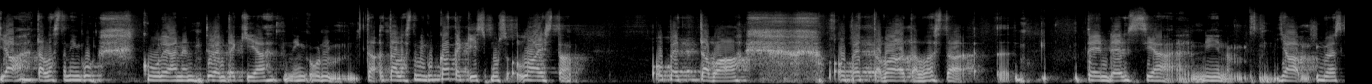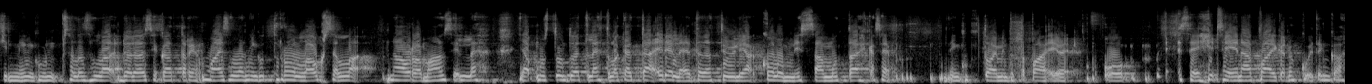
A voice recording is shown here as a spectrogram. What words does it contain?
ja tällaista niin kuin kuulijainen työntekijä, niin kuin, tällaista niin kuin katekismuslaista opettavaa, opettavaa tällaista äh, tendenssiä niin, ja myöskin niin kuin sellaisella Deleuze ja Kattarimaisella niin kuin trollauksella nauramaan sille. Ja musta tuntuu, että Lehtola käyttää edelleen tätä tyyliä kolumnissaan, mutta ehkä se niin kuin toimintatapa ei ole, se, se ei enää paikannut kuitenkaan.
